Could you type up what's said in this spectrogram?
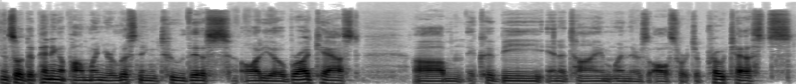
And so, depending upon when you're listening to this audio broadcast, um, it could be in a time when there's all sorts of protests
